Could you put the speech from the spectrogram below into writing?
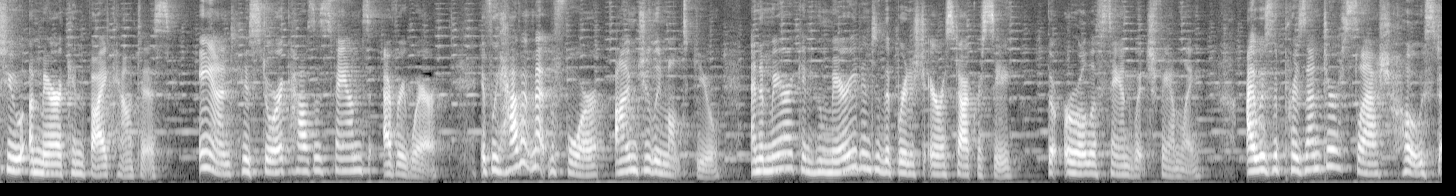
to American Viscountess and historic houses fans everywhere. If we haven't met before, I'm Julie Montagu, an American who married into the British aristocracy, the Earl of Sandwich family. I was the presenter slash host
